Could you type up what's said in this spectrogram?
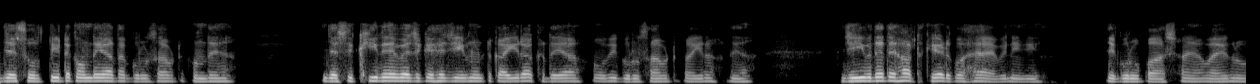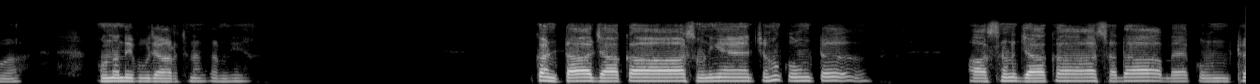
ਜੇ ਸੁਰਤੀ ਟਿਕਾਉਂਦੇ ਆ ਤਾਂ ਗੁਰੂ ਸਾਹਿਬ ਟਿਕਾਉਂਦੇ ਆ। ਜੇ ਸਿੱਖੀ ਦੇ ਵਿੱਚ ਕਿਸੇ ਜੀਵ ਨੂੰ ਟਿਕਾਈ ਰੱਖਦੇ ਆ, ਉਹ ਵੀ ਗੁਰੂ ਸਾਹਿਬ ਟਿਕਾਈ ਰੱਖਦੇ ਆ। ਜੀਵ ਦੇ ਤੇ ਹੱਥ ਖੇੜ ਕੋ ਹੈ ਵੀ ਨਹੀਂ ਗੀ। ਇਹ ਗੁਰੂ ਪਾਤਸ਼ਾਹ ਆ, ਵਾਹਿਗੁਰੂ ਆ। ਉਹਨਾਂ ਦੀ ਪੂਜਾ ਅਰਚਨਾ ਕਰਨੀ ਆ। ਘੰਟਾ ਜਾ ਕਾ ਸੁਣੀਐ ਚਹੁਕੁੰਟ ਆਸਣ ਜਾ ਕਾ ਸਦਾ ਬੈਕੁੰਠ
